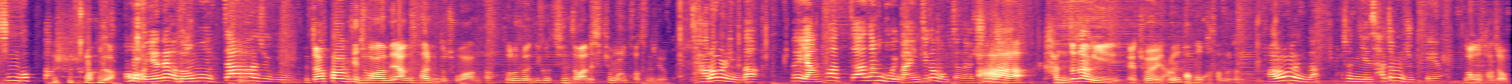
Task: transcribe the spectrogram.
싱겁다. 맞아. 어, 얘네가 너무 짜가지고 짜파게티 좋아하는데 양파링도 좋아한다 그러면 이거 진짜 많이 시켜 먹을 것 같은데요 잘 어울린다. 양파 짜장 거의 많이 찍어 먹잖아요, 춘장에. 아 간짜장이 애초에 양파 볶아서 만들잖아 잘 어울린다. 전 얘 4점 줄게요. 나도 4점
